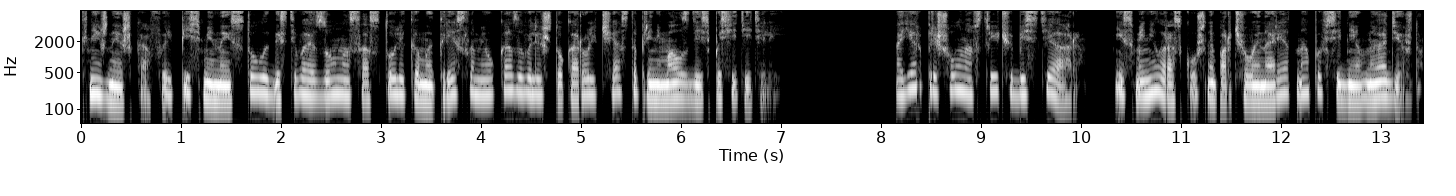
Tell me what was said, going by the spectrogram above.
Книжные шкафы, письменные столы, гостевая зона со столиком и креслами указывали, что король часто принимал здесь посетителей. Аяр пришел навстречу без тиары и сменил роскошный парчевый наряд на повседневную одежду.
